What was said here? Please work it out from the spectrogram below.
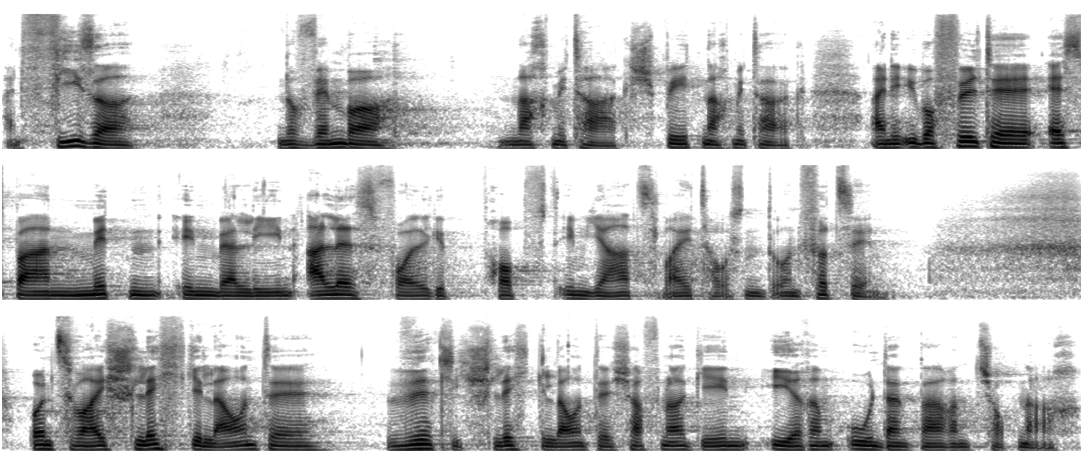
ein fieser Novembernachmittag, Spätnachmittag. Eine überfüllte S-Bahn mitten in Berlin, alles vollgepropft im Jahr 2014. Und zwei schlecht gelaunte wirklich schlecht gelaunte Schaffner gehen ihrem undankbaren Job nach,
